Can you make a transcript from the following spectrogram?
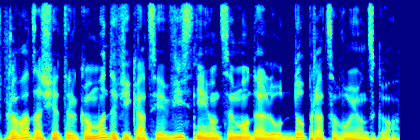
Wprowadza się tylko modyfikacje w istniejącym modelu, dopracowując go.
